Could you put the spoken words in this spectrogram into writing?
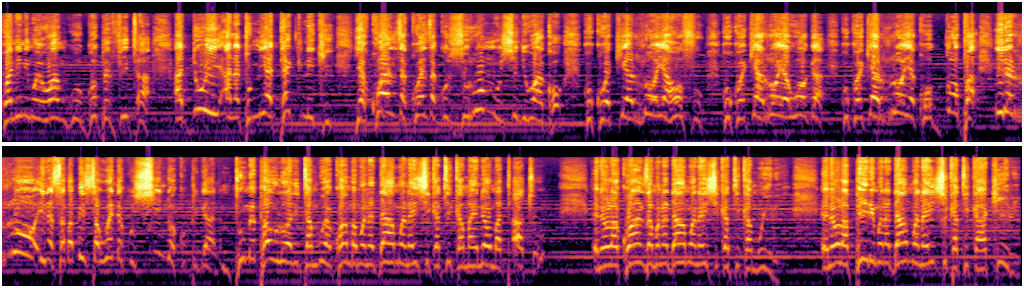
Kwa nini moyo wangu uogope vita? Adui anatumia tekniki ya kwanza kuweza kuzurumu ushindi wako, kukuwekea roho ya hofu, kukuwekea roho ya woga, kukuwekea roho ya kuogopa. Ile roho inasababisha uende kushindwa kupigana. Mtume Paulo alitambua kwamba mwanadamu anaishi katika maeneo matatu. Eneo la kwanza, mwanadamu anaishi katika mwili. Eneo la pili, mwanadamu anaishi katika akili.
